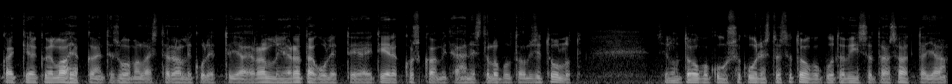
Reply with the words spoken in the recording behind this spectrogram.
kaikki aikojen lahjakkainta suomalaista rallikuljettajaa ja ralli- ja ratakuljettajaa ei tiedä koskaan mitä hänestä lopulta olisi tullut. Silloin toukokuussa 16. toukokuuta 500 saattajaa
